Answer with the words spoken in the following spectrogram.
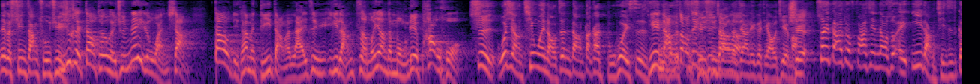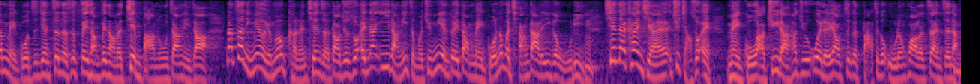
那个勋章出去，你就可以倒推回去那那个晚上。到底他们抵挡了来自于伊朗怎么样的猛烈炮火？是，我想轻微脑震荡大概不会是你也拿不到这个勋章的这样的一个条件嘛？是，所以大家就发现到说，哎，伊朗其实跟美国之间真的是非常非常的剑拔弩张，你知道？那这里面有没有可能牵扯到，就是说，哎，那伊朗你怎么去面对到美国那么强大的一个武力？嗯、现在看起来就讲说，哎，美国啊，居然他就为了要这个打这个无人化的战争啊，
